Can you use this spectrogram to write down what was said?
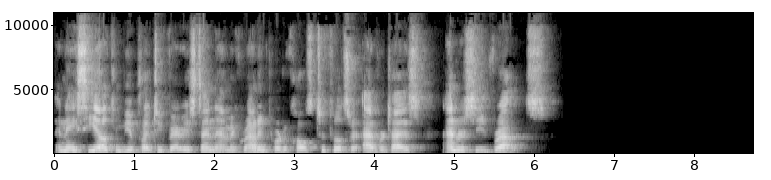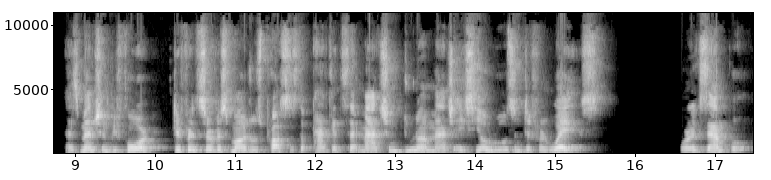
An ACL can be applied to various dynamic routing protocols to filter advertised and received routes. As mentioned before, different service modules process the packets that match and do not match ACL rules in different ways. For example,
